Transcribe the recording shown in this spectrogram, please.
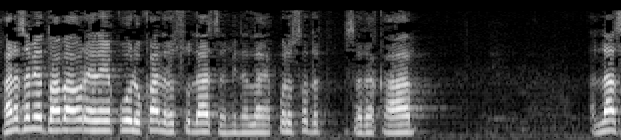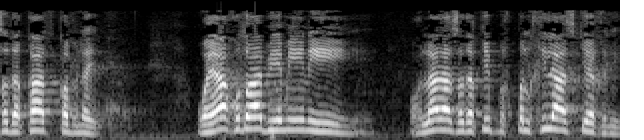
قال سمعت ابا هريره يقول قال رسول الله صلى الله عليه وسلم من الله يقبل صدق صدقه الله صدقات قبله وياخذها بيمينه والله دا صدقې په خپل خلاص کې اخلي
